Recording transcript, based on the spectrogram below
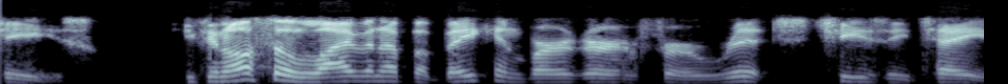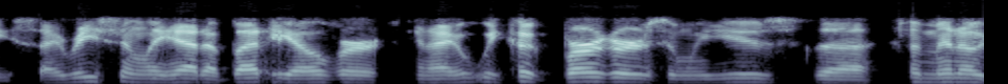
cheese. You can also liven up a bacon burger for rich, cheesy taste. I recently had a buddy over and I we cooked burgers and we used the pimento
